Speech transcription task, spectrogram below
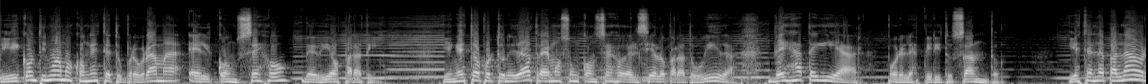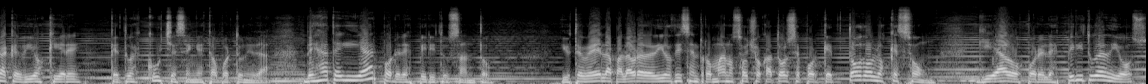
Y continuamos con este tu programa El Consejo de Dios para ti. Y en esta oportunidad traemos un consejo del cielo para tu vida. Déjate guiar por el Espíritu Santo. Y esta es la palabra que Dios quiere que tú escuches en esta oportunidad. Déjate guiar por el Espíritu Santo. Y usted ve, la palabra de Dios dice en Romanos 8:14, porque todos los que son guiados por el Espíritu de Dios,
